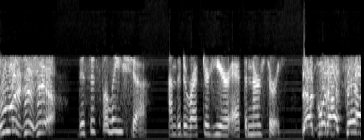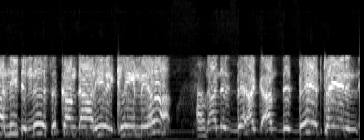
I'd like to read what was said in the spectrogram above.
who is this here? This is Felicia. I'm the director here at the nursery. That's what I say. I need the nurse to come down here and clean me up. Oh. Now this bed, I, I'm this bedpan and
